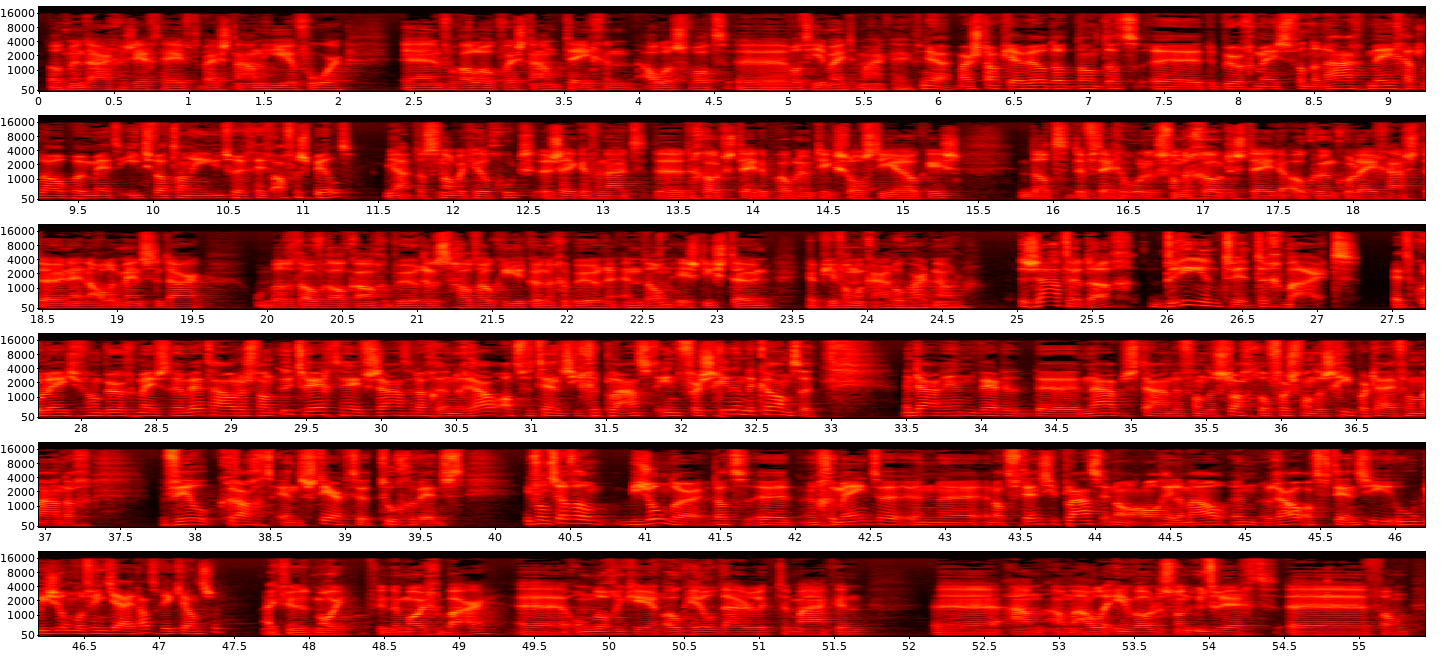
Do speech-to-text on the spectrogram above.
dat men daar gezegd heeft, wij staan hiervoor. En vooral ook, wij staan tegen alles wat, uh, wat hiermee te maken heeft. Ja, maar snap jij wel dat, dan, dat uh, de burgemeester van Den Haag mee gaat lopen met iets wat dan in Utrecht heeft afgespeeld? Ja, dat snap ik heel goed. Zeker vanuit de, de grote stedenproblematiek zoals die er ook is. Dat de vertegenwoordigers van de grote steden ook hun collega's steunen en alle mensen daar. Omdat het overal kan gebeuren. En dat had ook hier kunnen gebeuren. En dan is die steun, heb je van elkaar ook hard nodig. Zaterdag 23 maart. Het college van burgemeester en wethouders van Utrecht heeft zaterdag een rouwadvertentie geplaatst in verschillende kranten. En daarin werden de nabestaanden van de slachtoffers van de schietpartij van maandag veel kracht en sterkte toegewenst. Ik vond het zelf wel bijzonder dat uh, een gemeente een, uh, een advertentie plaatst... en al, al helemaal een rouwadvertentie. Hoe bijzonder vind jij dat, Rick Jansen? Ik vind het mooi. Ik vind het een mooi gebaar. Uh, om nog een keer ook heel duidelijk te maken... aan, aan alle inwoners van Utrecht... van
